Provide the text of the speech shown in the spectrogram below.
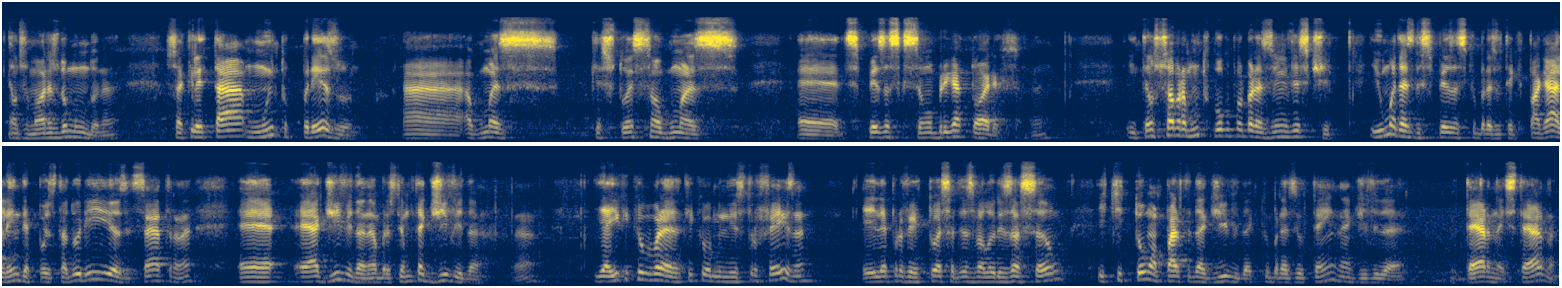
é um dos maiores do mundo, né? Só que ele está muito preso a algumas questões que são algumas é, despesas que são obrigatórias. Né? Então sobra muito pouco para o Brasil investir. E uma das despesas que o Brasil tem que pagar, além de depositadorias, etc., né, é, é, a dívida. Né? O Brasil tem muita dívida. Né? E aí o que, que, o, o que, que o ministro fez? Né? Ele aproveitou essa desvalorização e quitou uma parte da dívida que o Brasil tem, né? dívida interna, externa,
